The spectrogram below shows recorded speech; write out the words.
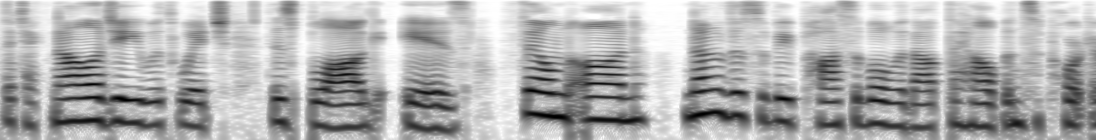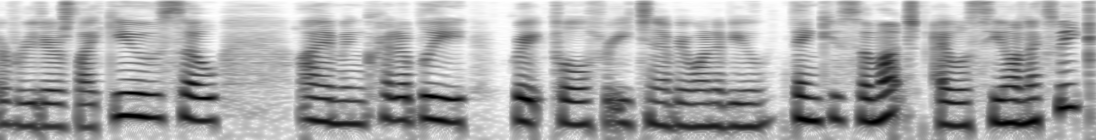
the technology with which this blog is filmed on. None of this would be possible without the help and support of readers like you, so I am incredibly grateful for each and every one of you. Thank you so much. I will see you all next week.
